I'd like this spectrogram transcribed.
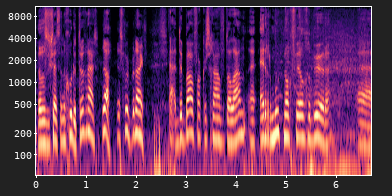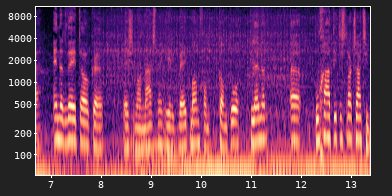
Heel veel succes en een goede terugreis. Ja, is goed, bedankt. Ja, de bouwvakkers gaven het al aan. Uh, er moet nog veel gebeuren. Uh, en dat weet ook uh, deze man naast me, Erik Beekman van kantoor Planner. hoe gaat dit er straks uitzien?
